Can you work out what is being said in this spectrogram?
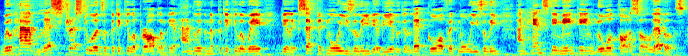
will have less stress towards a particular problem. They'll handle it in a particular way. They'll accept it more easily. They'll be able to let go of it more easily. And hence they maintain lower cortisol levels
